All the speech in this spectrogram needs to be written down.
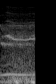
Yeah.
